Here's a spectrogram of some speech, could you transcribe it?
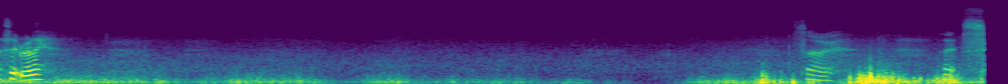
That's it really. So let's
